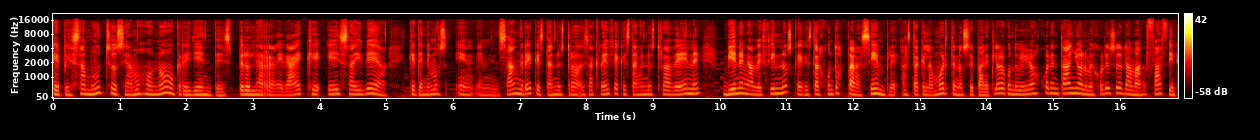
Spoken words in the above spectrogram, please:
que pesa mucho, seamos o no creyentes, pero la realidad es que esa idea que tenemos en, sangre, que está en nuestro, esas creencias que están en nuestro ADN, vienen a decirnos que hay que estar juntos para siempre, hasta que la muerte nos separe. Claro, cuando vivíamos 40 años a lo mejor eso era más fácil,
